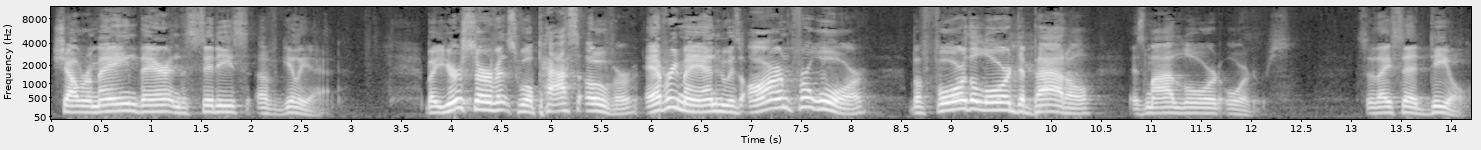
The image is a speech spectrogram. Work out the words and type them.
shall remain there in the cities of Gilead. But your servants will pass over every man who is armed for war before the Lord to battle as my Lord orders. So they said, Deal.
